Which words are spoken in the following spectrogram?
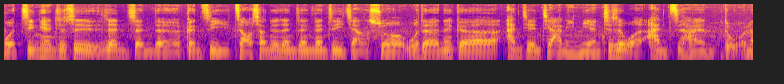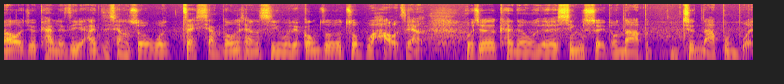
我今天就是认真的跟自己，早上就认真跟自己讲说，我的那个案件夹里面，其实我案子还很多，然后我就看了自己案子，想说我在想东想西，我的工作都做不好，这样，我觉得可能我的薪水都拿不就拿不稳。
